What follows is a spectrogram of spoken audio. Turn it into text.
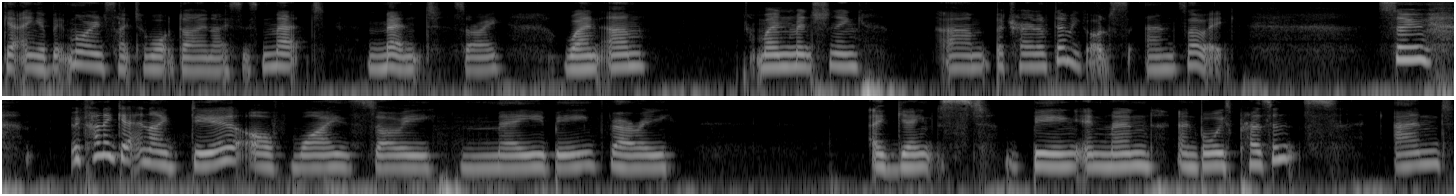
getting a bit more insight to what Dionysus met meant, sorry, when um when mentioning um, betrayal of demigods and Zoe. So we kind of get an idea of why Zoe may be very against being in men and boys' presence and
